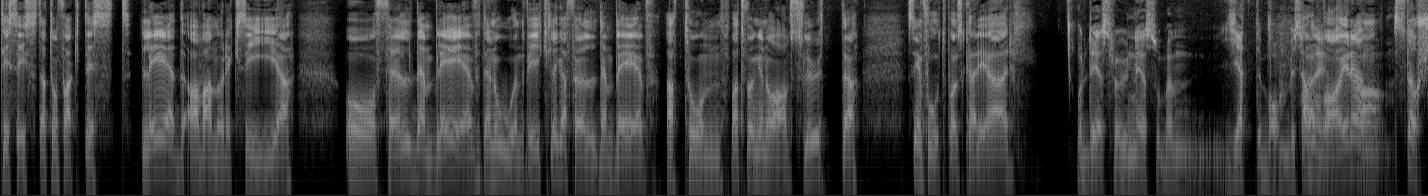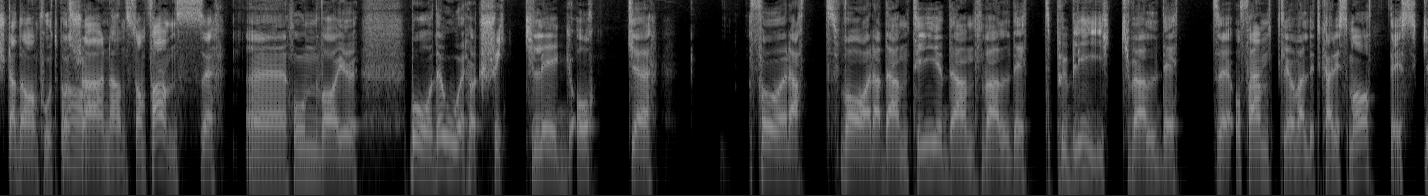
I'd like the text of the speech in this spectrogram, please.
till sist att hon faktiskt led av anorexia och följden blev, den oundvikliga följden blev att hon var tvungen att avsluta sin fotbollskarriär. Och det slog ju ner som en jättebomb i Ja, Sverige. hon var ju den Ja. största damfotbollsstjärnan som fanns. Eh, hon var ju både oerhört skicklig och eh, för att vara den tiden väldigt publik, väldigt Eh, offentlig och väldigt karismatisk.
